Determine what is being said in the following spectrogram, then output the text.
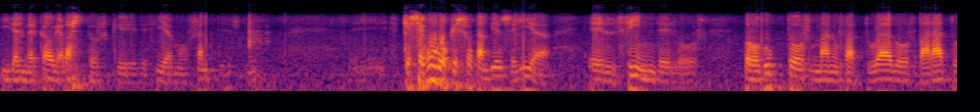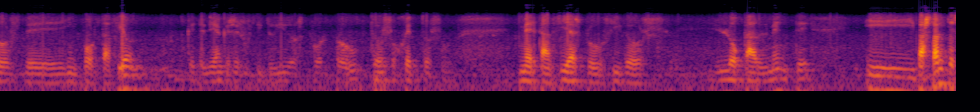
y del mercado de abastos que decíamos antes que seguro que eso también sería el fin de los productos manufacturados baratos de importación, que tendrían que ser sustituidos por productos, objetos o mercancías producidos localmente y bastantes,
